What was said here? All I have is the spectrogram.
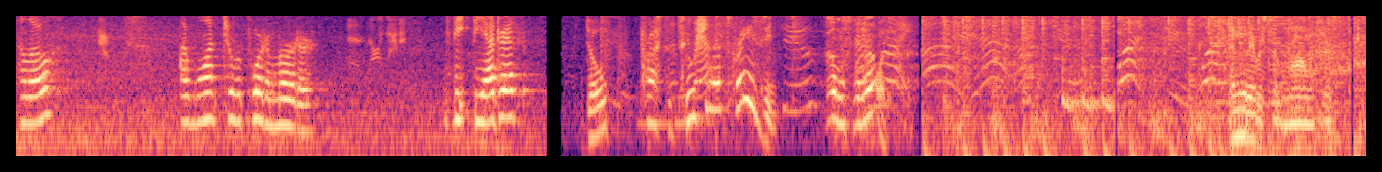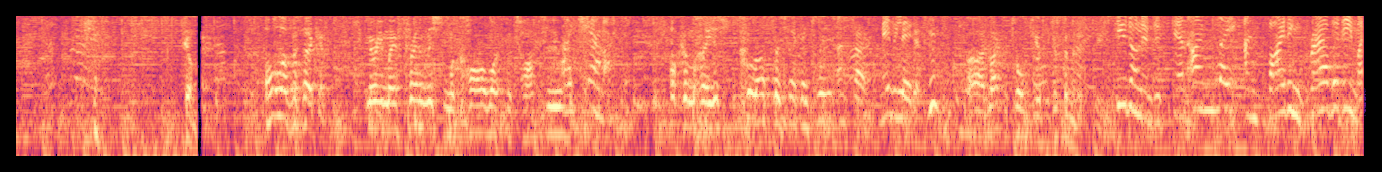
Hello? I want to report a murder. The, the address? Dope? Prostitution? That's crazy. I almost went out with her. I knew there was something wrong with her. Come. A second. Mary, my friend Mr. McCall wants to talk to you. I can't. I just. Oh, come on, just cool out for a second, please. I'm sorry. Maybe later. Uh, I'd like to talk to you for just a minute, please. You don't understand. I'm late. I'm fighting gravity. My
